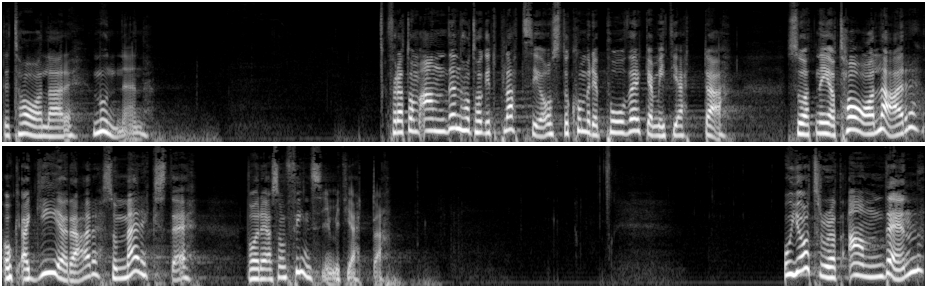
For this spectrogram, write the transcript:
det talar munnen. För att om anden har tagit plats i oss, då kommer det påverka mitt hjärta. Så att när jag talar och agerar så märks det vad det är som finns i mitt hjärta. Och jag tror att anden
